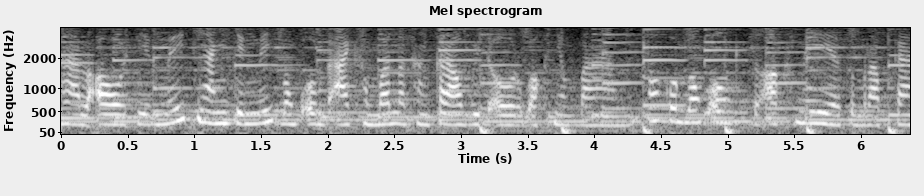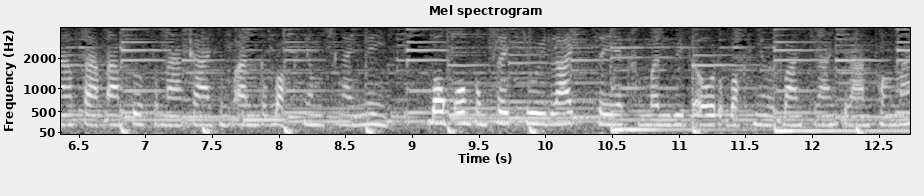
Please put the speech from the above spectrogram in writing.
ថាល្អជាងនេះញ៉ាញ់ជាងនេះបងប្អូនក៏អាច comment នៅខាងក្រោមវីដេអូរបស់ខ្ញុំបានអរគុណបងប្អូនទាំងអស់គ្នាសម្រាប់ការតាមដានទស្សនាការចម្អិនរបស់ខ្ញុំថ្ងៃនេះបងប្អូនកុំភ្លេចជួយ like share comment វីដេអូរបស់ខ្ញុំឲ្យបានច្រើនៗផងណា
